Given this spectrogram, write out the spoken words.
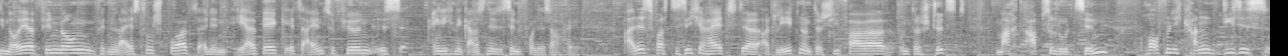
Die Neuerfindung für den Leistungssport, einen Airbag jetzt einzuführen, ist eigentlich eine ganz eine sinnvolle Sache. Alles, was die Sicherheit der Athleten und der Skifahrer unterstützt, macht absolut Sinn. Hoffentlich kann dieses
